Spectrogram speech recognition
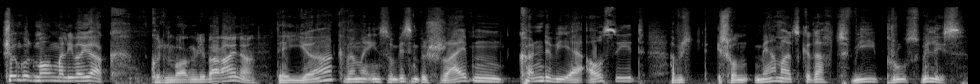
Schönen guten Morgen, mein lieber Jörg. Guten Morgen, lieber Rainer. Der Jörg, wenn man ihn so ein bisschen beschreiben könnte, wie er aussieht, habe ich schon mehrmals gedacht, wie Bruce Willis.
